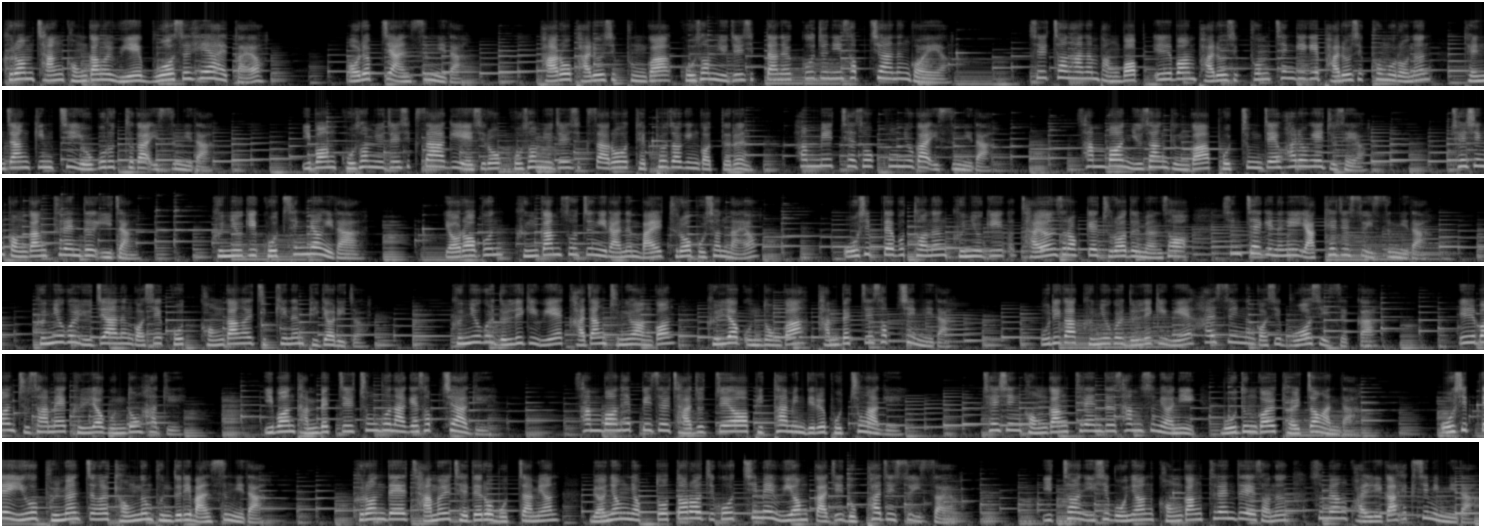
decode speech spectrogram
그럼 장 건강을 위해 무엇을 해야 할까요? 어렵지 않습니다. 바로 발효식품과 고섬유질 식단을 꾸준히 섭취하는 거예요. 실천하는 방법 1번 발효식품 챙기기 발효식품으로는 된장, 김치, 요구르트가 있습니다. 2번 고섬유질 식사하기 예시로 고섬유질 식사로 대표적인 것들은 현미, 채소, 콩류가 있습니다. 3번 유산균과 보충제 활용해 주세요. 최신 건강 트렌드 2장. 근육이 곧 생명이다. 여러분, 근감소증이라는 말 들어보셨나요? 50대부터는 근육이 자연스럽게 줄어들면서 신체 기능이 약해질 수 있습니다. 근육을 유지하는 것이 곧 건강을 지키는 비결이죠. 근육을 늘리기 위해 가장 중요한 건 근력 운동과 단백질 섭취입니다. 우리가 근육을 늘리기 위해 할 수 있는 것이 무엇이 있을까? 1번 주 3회 근력 운동하기. 2번 단백질 충분하게 섭취하기. 3번 햇빛을 자주 쬐어 비타민 D를 보충하기. 최신 건강 트렌드 3수면이 모든 걸 결정한다. 50대 이후 불면증을 겪는 분들이 많습니다. 그런데 잠을 제대로 못 자면 면역력도 떨어지고 치매 위험까지 높아질 수 있어요. 2025년 건강 트렌드에서는 수면 관리가 핵심입니다.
